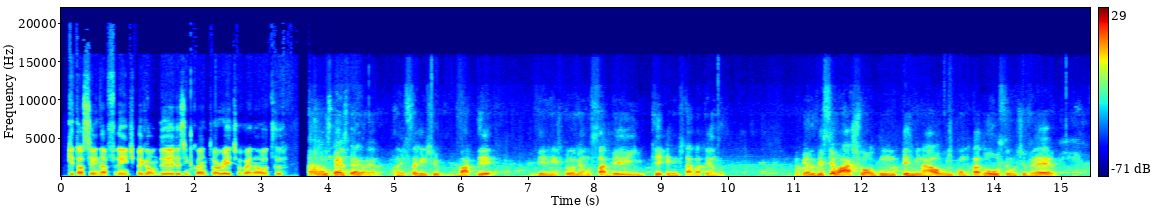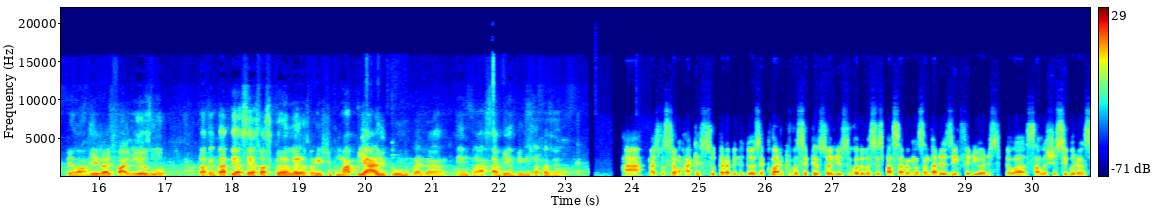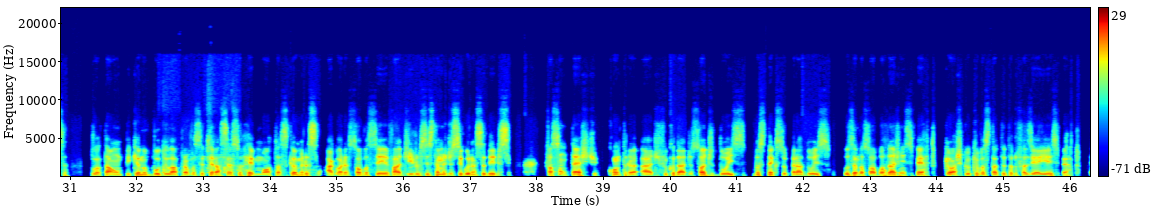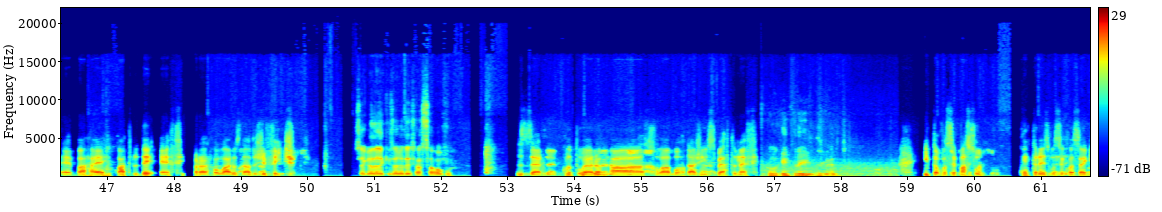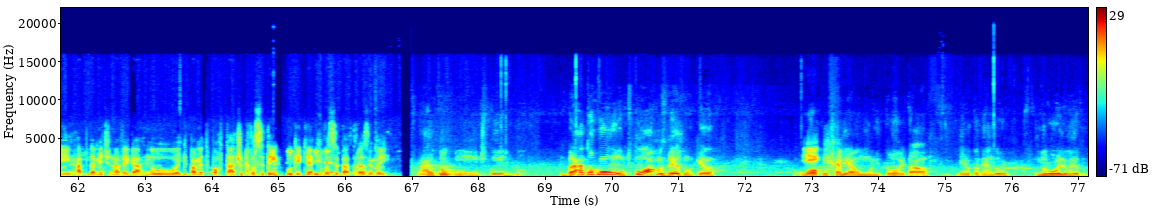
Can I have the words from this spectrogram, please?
Que tal você ir na frente, pegar um deles, enquanto a Rachel vai na outra? Não, espera, espera, galera. Antes da gente bater, deixa a gente pelo menos saber em que, que a gente está batendo. Eu quero ver se eu acho algum terminal, algum computador, se não tiver, pela rede Wi-Fi mesmo, para tentar ter acesso às câmeras, para a gente tipo mapear ali tudo, para já entrar sabendo o que a gente está fazendo. Ah, mas você é um hacker super habilidoso. É claro que você pensou nisso quando vocês passaram nos andares inferiores pelas salas de segurança. Plantar um pequeno bug lá para você ter acesso remoto às câmeras. Agora é só você evadir o sistema de segurança deles. Faça um teste contra a dificuldade só de dois. Você tem que superar dois, usando a sua abordagem esperto. Que eu acho que o que você está tentando fazer aí é esperto. É barra R4DF para rolar os dados de Fate. Se a galera quiser já deixar salvo. Zero. Quanto era a sua abordagem esperto, Nef? Coloquei três esperto. Então você passou. Com três você consegue rapidamente navegar no equipamento portátil que você tem. O que, que é que você está trazendo aí? Ah, eu tô com tipo um. Eu tô com tipo um óculos mesmo, aquele. Um e... óculos que é um monitor e tal. E eu tô vendo no olho mesmo.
